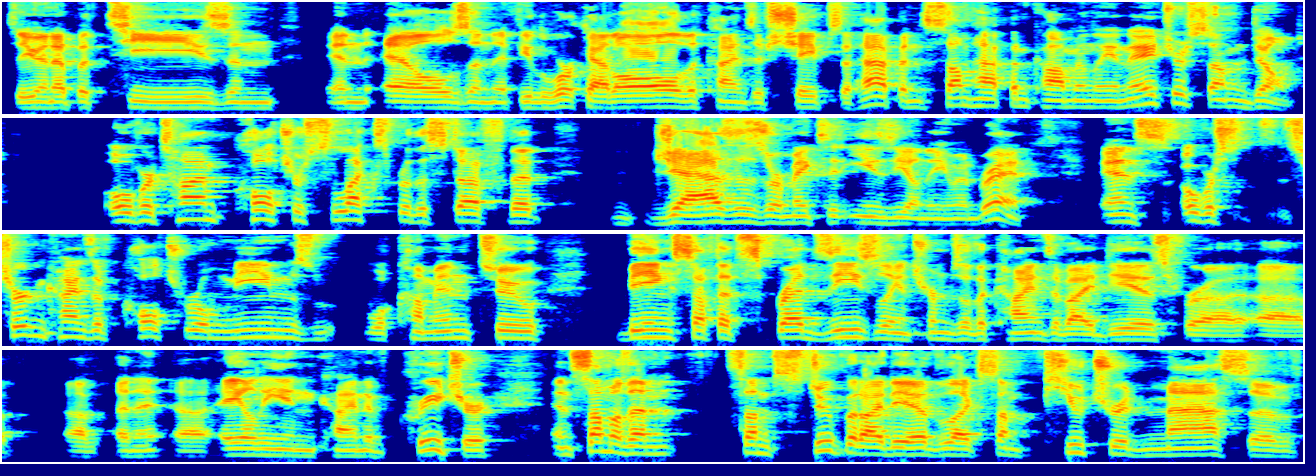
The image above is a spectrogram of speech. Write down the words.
So you end up with T's and and L's, and if you work out all the kinds of shapes that happen, some happen commonly in nature, some don't. Over time, culture selects for the stuff that jazzes or makes it easy on the human brain. And over certain kinds of cultural memes will come into being stuff that spreads easily in terms of the kinds of ideas for a, a, a an a alien kind of creature, and some of them, some stupid idea of like some putrid mass of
